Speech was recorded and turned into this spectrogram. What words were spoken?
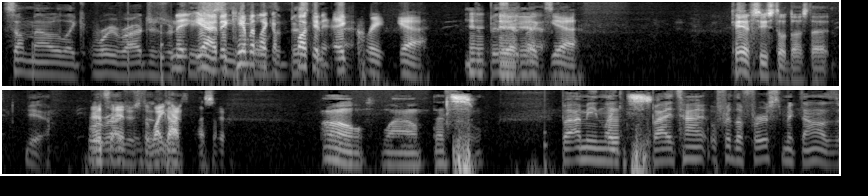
something out of like Roy Rogers or And they- yeah, they came in like a the fucking biscuit egg crate. Yeah, Yeah, biscuit yeah. like yeah. KFC still does that. Yeah, Roy That's, Rogers the white that. guy. Oh wow, that's But I mean, like That's- by the time for the first McDonald's,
